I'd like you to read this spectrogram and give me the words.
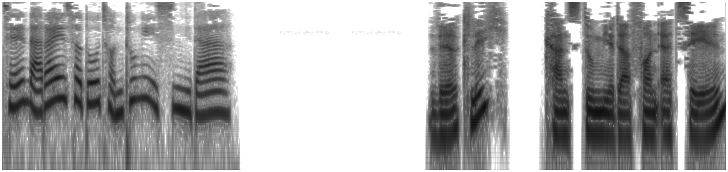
제 나라에서도 전통이 있습니다. Wirklich? Kannst du mir davon erzählen?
